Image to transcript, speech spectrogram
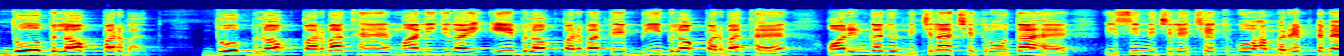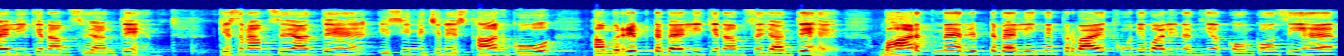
दो ब्लॉक पर्वत। दो ब्लॉक पर्वत हैं। मान लीजिएगा, ए ब्लॉक पर्वत है, बी ब्लॉक पर्वत है, और इनका जो निचला क्षेत्र होता है, इसी निचले क्षेत्र को हम रिफ्ट वैली के नाम से जानते हैं। किस नाम से जानते हैं? इसी निचले स्थान को हम रिफ्ट वैली के नाम से जानते हैं। भारत में रिफ्ट वैली में प्रवाहित होने वाली नदियाँ कौन कौन सी हैं?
